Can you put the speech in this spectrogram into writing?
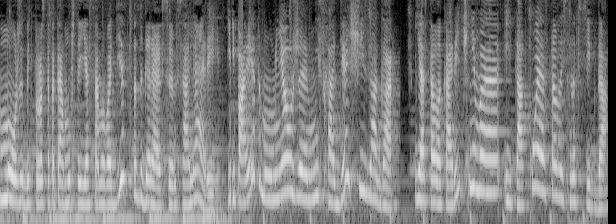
Может быть, просто потому, что я с самого детства загораю в своем солярии. И поэтому у меня уже нисходящий загар. Я стала коричневая, и такое осталось навсегда.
